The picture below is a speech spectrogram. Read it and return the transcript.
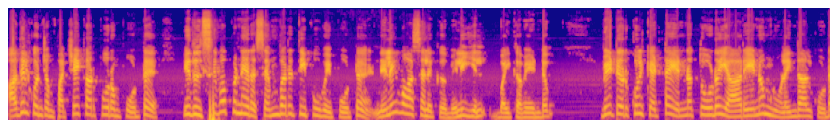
அதில் கொஞ்சம் பச்சை கற்பூரம் போட்டு இதில் சிவப்பு நிற செம்பருத்தி பூவை போட்டு நிலைவாசலுக்கு வெளியில் வைக்க வேண்டும். வீட்டிற்குள் கெட்ட எண்ணத்தோடு யாரேனும் நுழைந்தால் கூட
